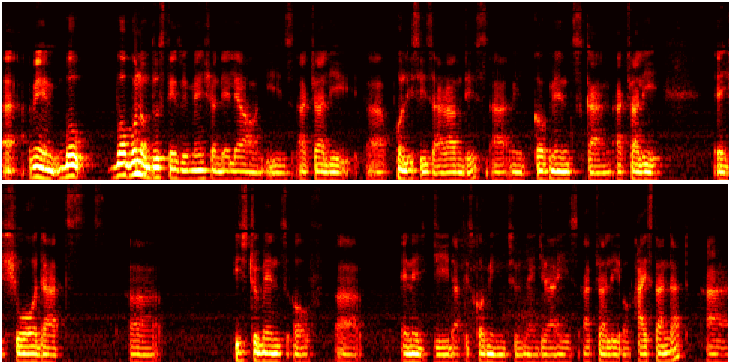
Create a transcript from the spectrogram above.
Uh, I mean, well, well, one of those things we mentioned earlier on is actually uh, policies around this. Uh, I mean, governments can actually ensure that uh, instruments of energy that is coming into Nigeria is actually of high standard, uh,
